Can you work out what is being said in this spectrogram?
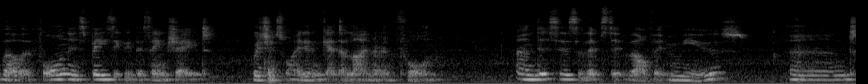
Velvet Fawn? It's basically the same shade, which is why I didn't get the liner in Fawn. And this is a lipstick Velvet Muse. And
